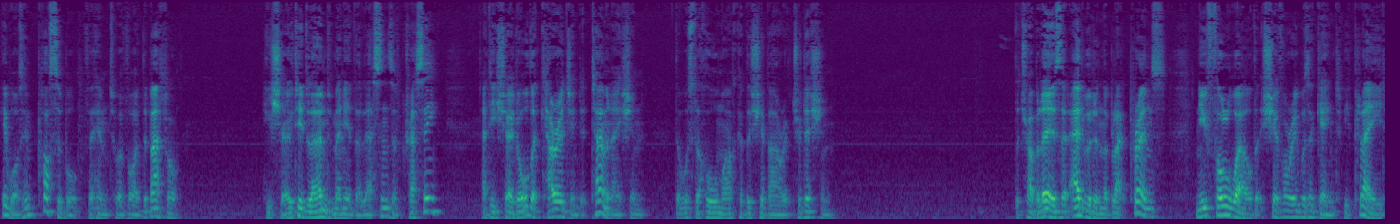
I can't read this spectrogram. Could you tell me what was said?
it was impossible for him to avoid the battle. He showed he'd learned many of the lessons of Crécy, and he showed all the courage and determination that was the hallmark of the chivalric tradition. The trouble is that Edward and the Black Prince knew full well that chivalry was a game to be played,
